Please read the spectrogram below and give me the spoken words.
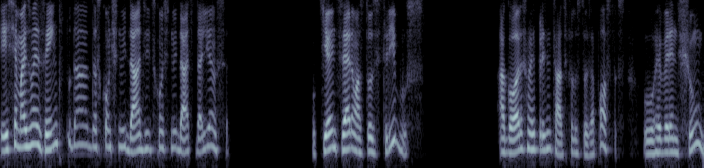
esse é mais um exemplo da, das continuidades e descontinuidades da aliança. O que antes eram as doze tribos, agora são representados pelos doze apóstolos. O reverendo Chung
